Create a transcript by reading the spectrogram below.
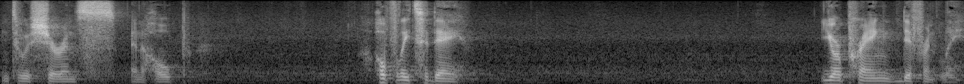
into assurance and hope. Hopefully, today, you're praying differently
